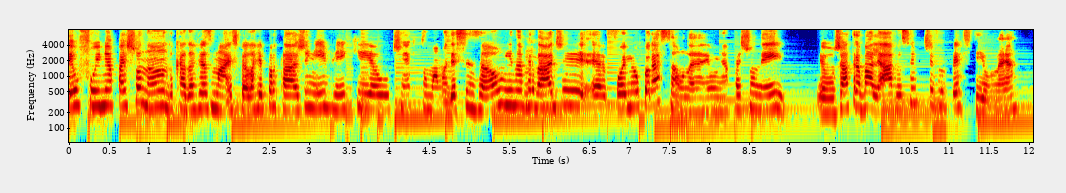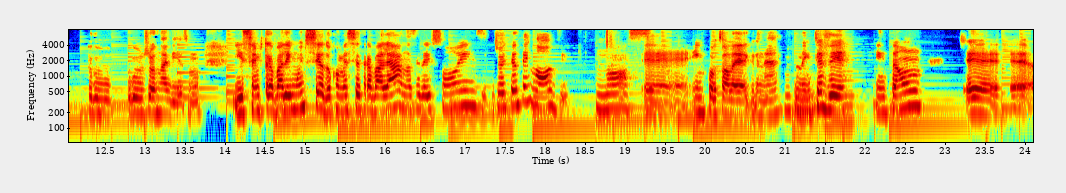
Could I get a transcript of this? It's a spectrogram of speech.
eu fui me apaixonando cada vez mais pela reportagem e vi que eu tinha que tomar uma decisão e na uhum. verdade é, foi meu coração, né? Eu me apaixonei. Eu já trabalhava, eu sempre tive o perfil, né? para o jornalismo. E sempre trabalhei muito cedo. Eu comecei a trabalhar nas eleições de 89. Nossa! É, em Porto Alegre, né? Uhum. Em TV. Então, é, é,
